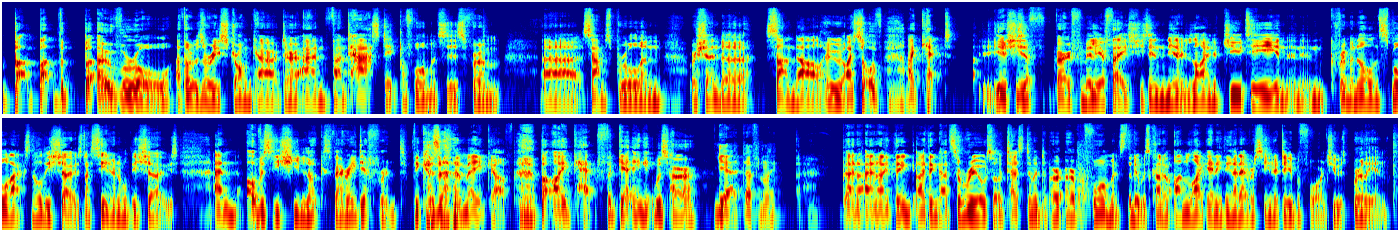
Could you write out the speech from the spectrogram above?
but but the but overall, I thought it was a really strong character and fantastic performances from uh, Sam Spruell and Rochenda Sandall, who I sort of I kept. You know, she's a very familiar face. She's in you know Line of Duty and, and, and Criminal and Small Axe and all these shows. And I've seen her in all these shows, and obviously she looks very different because of the makeup. But I kept forgetting it was her yeah, definitely. and and I think I think that's a real sort of testament to her, her performance that it was kind of unlike anything I'd ever seen her do before, and she was brilliant.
